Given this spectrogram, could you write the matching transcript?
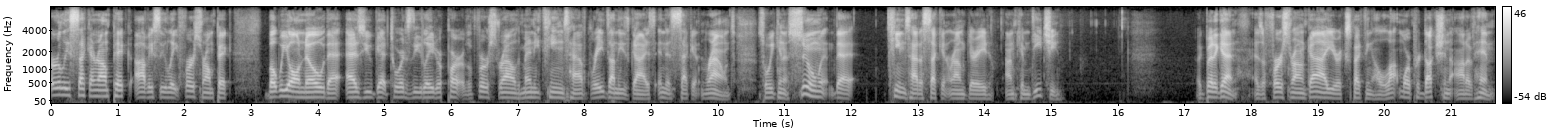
early second round pick, obviously late first round pick. But we all know that as you get towards the later part of the first round, many teams have grades on these guys in the second round. So we can assume that teams had a second round grade on Nkemdiche. But again, as a first round guy, you're expecting a lot more production out of him.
